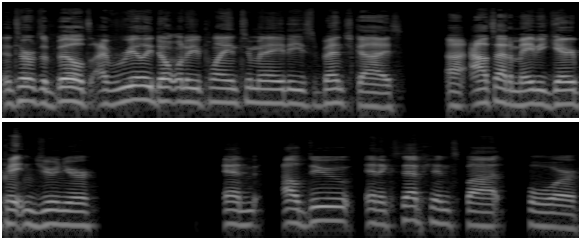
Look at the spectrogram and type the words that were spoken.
in terms of builds. I really don't want to be playing too many of these bench guys uh, outside of maybe Gary Payton Jr. And I'll do an exception spot for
